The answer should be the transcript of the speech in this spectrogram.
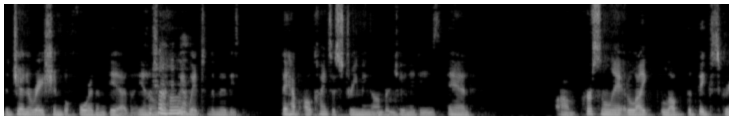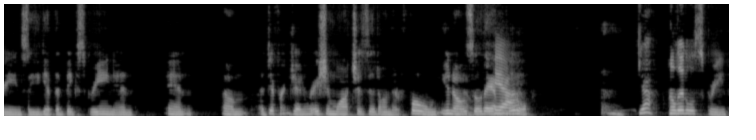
the generation before them did. You know, sure, like we yeah. went to the movies. They have all kinds of streaming opportunities, and um, personally, I like love the big screen. So you get the big screen, and and um, a different generation watches it on their phone. You know, Yeah. so they have Yeah. a little Yeah. a little screen.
